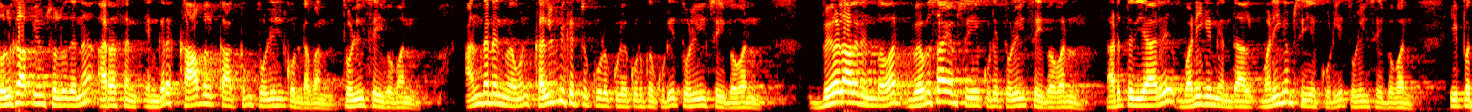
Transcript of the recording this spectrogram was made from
தொல்காப்பியம் சொல்வதென அரசன் என்கிற காவல் காக்கும் தொழில் கொண்டவன் தொழில் செய்பவன். அந்தன் என்பவன் கல்வி கற்றுக் கொடுக்கக்கூடிய கொடுக்கக்கூடிய தொழில் செய்பவன். வேளாளன் என்பவன் விவசாயம் செய்யக்கூடிய தொழில் செய்பவன். அடுத்தது யாரு? வணிகன் என்றால் வணிகம் செய்யக்கூடிய தொழில் செய்பவன். இப்போ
